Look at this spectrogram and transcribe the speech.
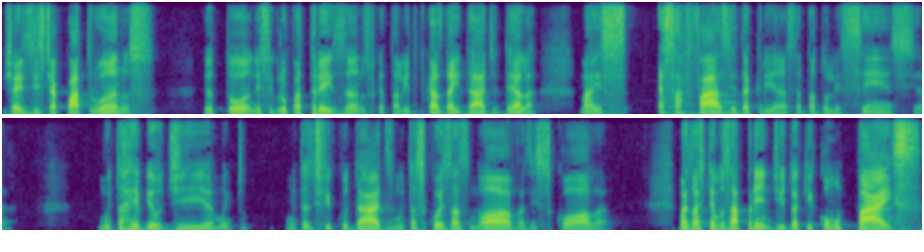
Já existe há quatro anos eu estou nesse grupo há três anos, porque a Thalita, por causa da idade dela, mas essa fase da criança, da adolescência, muita rebeldia, muito, muitas dificuldades, muitas coisas novas, escola. Mas nós temos aprendido aqui, como pais,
